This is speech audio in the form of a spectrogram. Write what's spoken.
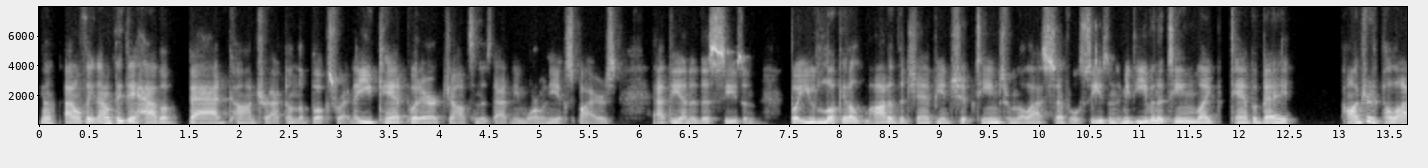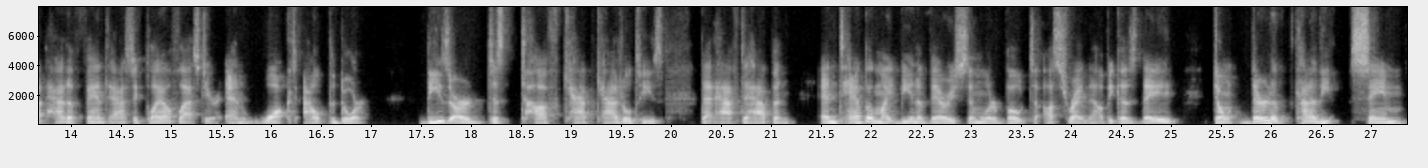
No, I don't think I don't think they have a bad contract on the books right now. You can't put Erik Johnson as that anymore when he expires at the end of this season. But you look at a lot of the championship teams from the last several seasons. I mean, even a team like Tampa Bay, Andre Palat had a fantastic playoff last year and walked out the door. These are just tough cap casualties that have to happen. And Tampa might be in a very similar boat to us right now because they don't, they're in a kind of the same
